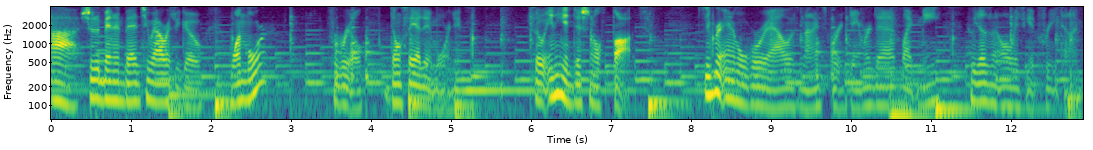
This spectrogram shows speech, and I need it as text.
Ah, should have been in bed two hours ago. One more? For real, don't say I didn't warn you. So, any additional thoughts? Super Animal Royale is nice for a gamer dad like me who doesn't always get free time.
